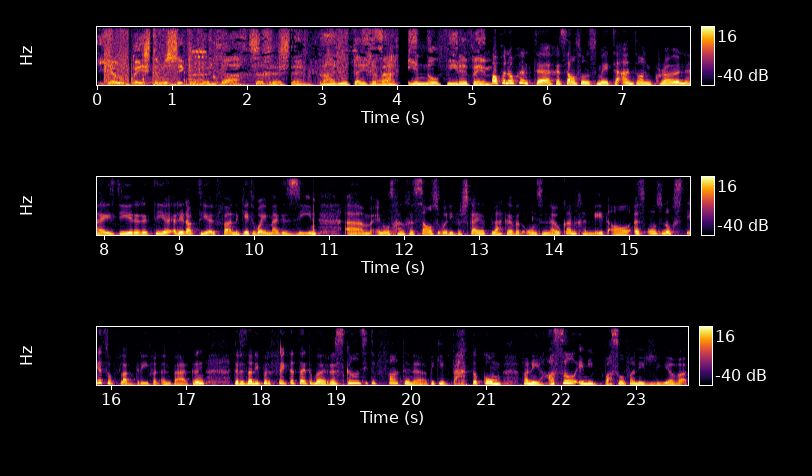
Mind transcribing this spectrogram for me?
Jou beste musiek vandag se Christen. Radio Tygerberg 104 FM. Maar vanoggend uh, gesels ons met Anton Kroon. Hy is die redakteur redakteur van Getaway Magazine. Um en ons gaan gesels oor die verskeie plekke wat ons nou kan geniet al is ons nog steeds op vlak 3 van inperking. Dit is nou die perfekte tyd om 'n ruskansie te vat en 'n bietjie weg te kom van die hassel en die bustle van die lewe.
